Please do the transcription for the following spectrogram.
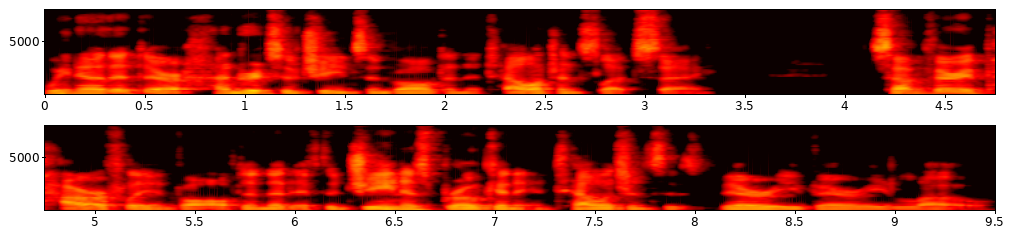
We know that there are hundreds of genes involved in intelligence, let's say, some very powerfully involved, and that if the gene is broken, intelligence is very, very low.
